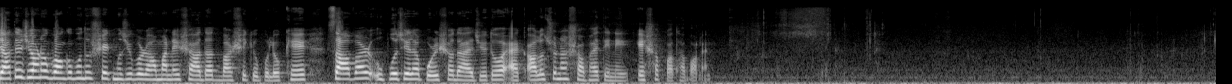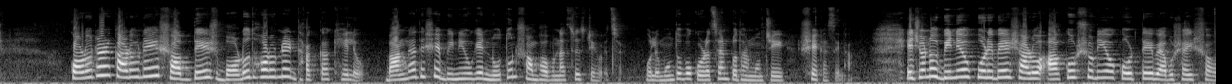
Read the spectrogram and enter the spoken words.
জাতির জনক বঙ্গবন্ধু শেখ মুজিবুর রহমানের শাহাদাত বার্ষিকী উপলক্ষে সাভার উপজেলা পরিষদ আয়োজিত এক আলোচনা সভায় তিনি এসব কথা বলেন। করোনার কারণে সব দেশ বড় ধরনের ধাক্কা খেলেও বাংলাদেশে বিনিয়োগের নতুন সম্ভাবনা সৃষ্টি হয়েছে বলে মন্তব্য করেছেন প্রধানমন্ত্রী শেখ হাসিনা। এজন্য বিনিয়োগ পরিবেশ আরও আকর্ষণীয় করতে ব্যবসায়ী সহ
